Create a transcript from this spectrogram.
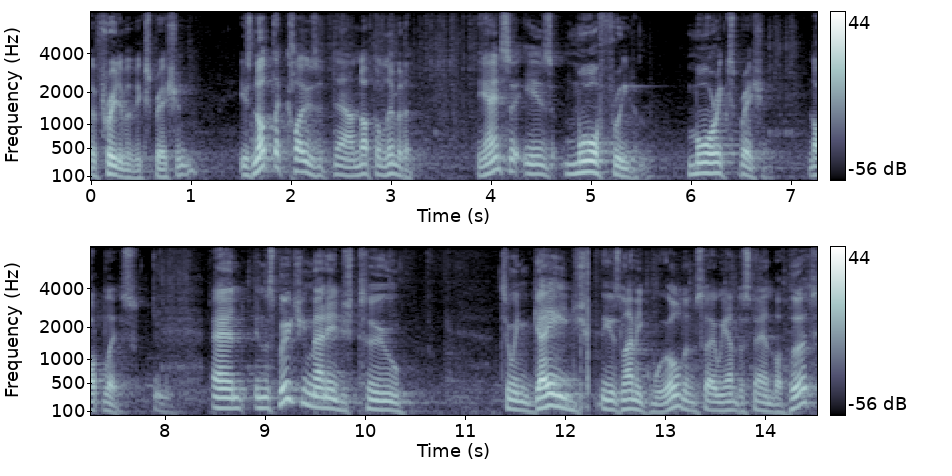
of freedom of expression is not to close it down, not to limit it. The answer is more freedom, more expression, not less. And in the speech, he managed to, to engage the Islamic world and say we understand the hurt.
